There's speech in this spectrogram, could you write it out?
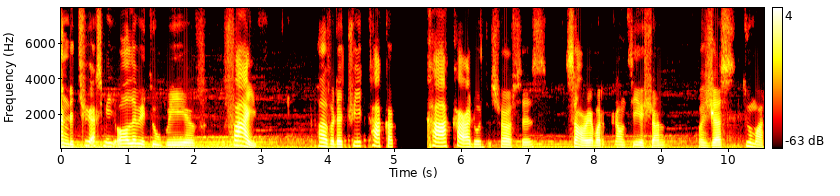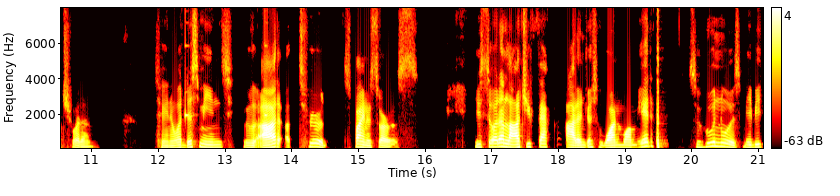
And the 3x made all the way to wave 5. However, the 3 Carcharodontosaurus, sorry about the pronunciation, was just too much for them. So you know what this means? We will add a third Spinosaurus. You saw the large effect adding just one more made, so who knows, maybe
